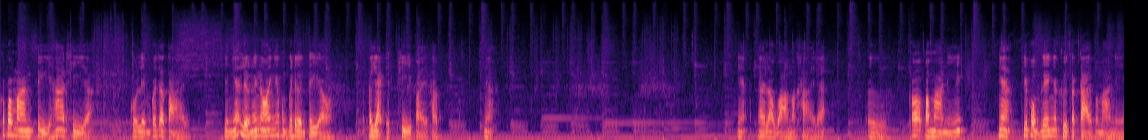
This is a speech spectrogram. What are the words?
ก็ประมาณ4-5ทีอะโกเลมก็จะตาย อย่างเงี้ยเหลือน้อยๆเงี้ยผมก็เดินเตียวประหยัด SP ไปครับเนี่ยเนี่ยได้ลาวามาขายแล้วเออก็ประมาณนี้เนี่ยที่ผมเล่นก็คือสกายประมาณนี้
